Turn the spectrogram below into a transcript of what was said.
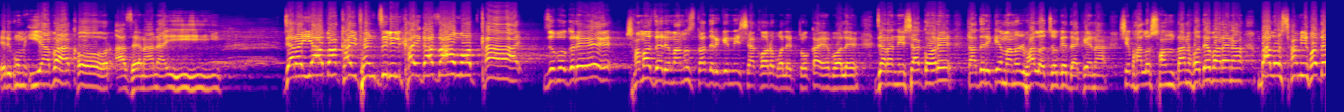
এরকম ইয়াবা খর আছে না নাই? যারা ইয়াবা খায়, ফেন্সিলিল খায়, গাজা মদ খায়। যুবক রে সমাজের মানুষ তাদেরকে নেশা কর বলে, টোকায় বলে। যারা নেশা করে, তাদেরকে মানুষ ভালো চোখে দেখে না। সে ভালো সন্তান হতে পারে না, ভালো স্বামী হতে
